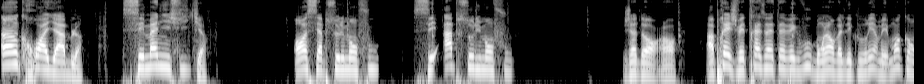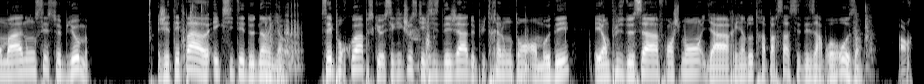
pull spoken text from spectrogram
Incroyable C'est magnifique Oh c'est absolument fou C'est absolument fou. J'adore. Alors après je vais être très honnête avec vous. Bon là on va le découvrir mais moi quand on m'a annoncé ce biome J'étais pas euh, excité de dingue hein. C'est pourquoi? Parce que c'est quelque chose qui existe déjà depuis très longtemps en modé. Et en plus de ça franchement il n'y a rien d'autre à part ça. C'est des arbres roses hein. Alors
